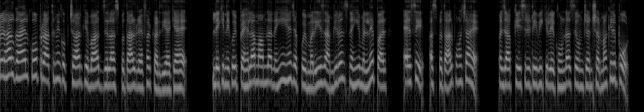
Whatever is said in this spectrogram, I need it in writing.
फ़िलहाल घायल को प्राथमिक उपचार के बाद जिला अस्पताल रेफर कर दिया गया है। लेकिन ये कोई पहला मामला नहीं है जब कोई मरीज़ एंबुलेंस नहीं मिलने पर ऐसे अस्पताल पहुँचा है। पंजाब केसरी टीवी के लिए गोंडा से ओमचंद शर्मा की रिपोर्ट।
